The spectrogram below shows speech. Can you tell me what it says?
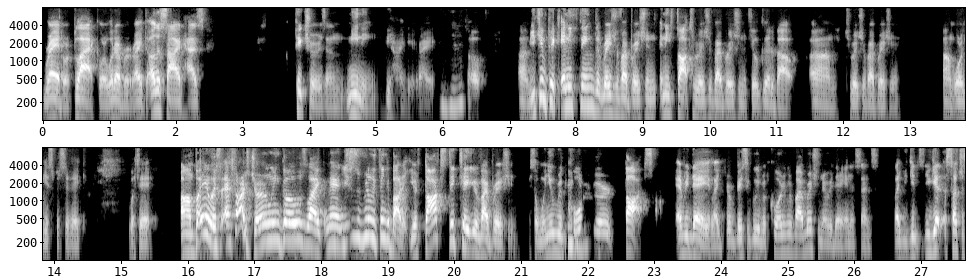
red or black or whatever, right? The other side has pictures and meaning behind it, right? Mm-hmm. So um, you can pick anything to raise your vibration, any thought to raise your vibration and feel good about um, to raise your vibration, um, or get specific with it. Um, but anyways, as far as journaling goes, like man, you just really think about it. Your thoughts dictate your vibration. So when you record Mm-hmm. your thoughts every day, like you're basically recording your vibration every day in a sense. Like you get you get such a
